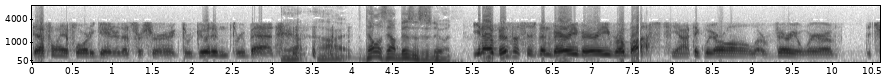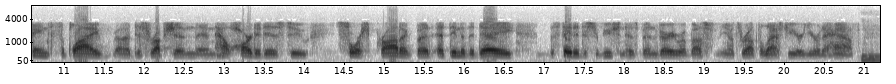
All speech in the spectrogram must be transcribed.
definitely a Florida Gator, that's for sure. Through good and through bad. yeah. All right. Tell us how business is doing. You know, business has been very, very robust. You know, I think we are all are very aware of the chain supply uh, disruption and how hard it is to source product. But at the end of the day, the state of distribution has been very robust, you know, throughout the last year, year and a half. Mm-hmm.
